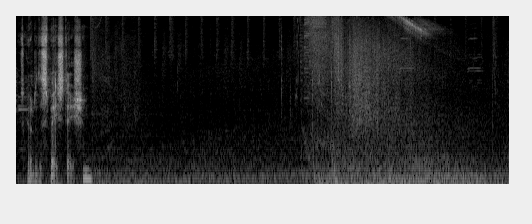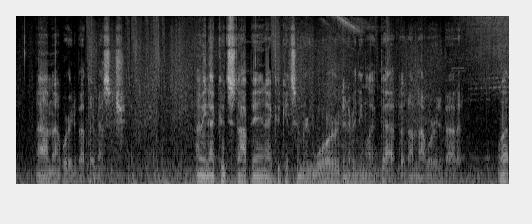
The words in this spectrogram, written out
Let's go to the space station. I'm not worried about their message. I mean, I could stop in, I could get some reward and everything like that, but I'm not worried about it. What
